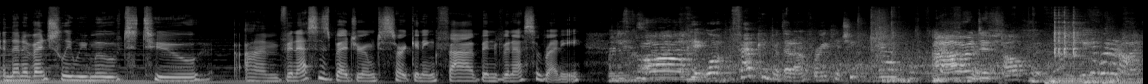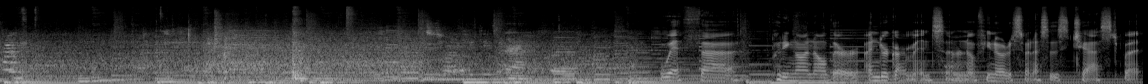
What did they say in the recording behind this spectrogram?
And then eventually we moved to um, Vanessa's bedroom to start getting Fab and Vanessa ready. Oh, okay. Well, Fab can put that on for you, can't she? I'll put it. I'll put it. You can put it on. With uh, putting on all their undergarments. I don't know if you noticed Vanessa's chest, but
